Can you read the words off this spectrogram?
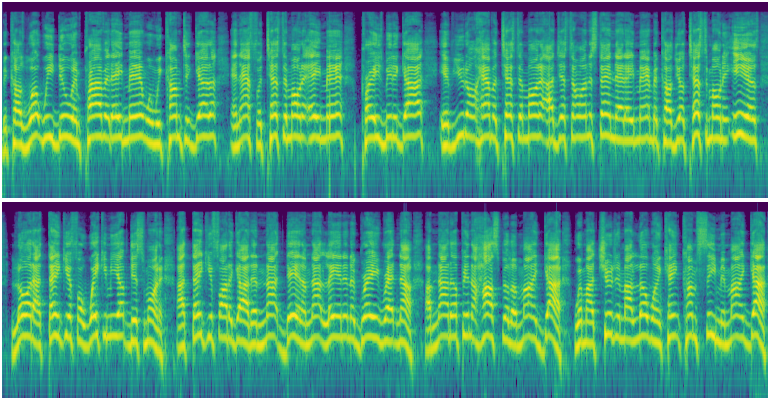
Because what we do in private, amen, when we come together and ask for testimony, amen, praise be to God. If you don't have a testimony, I just don't understand that, amen, because your testimony is, Lord, I thank you for waking me up this morning. I thank you, Father God, I'm not dead. I'm not laying in a grave right now. I'm not up in the hospital, my God, where my children, my loved one can't come see me, my God.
